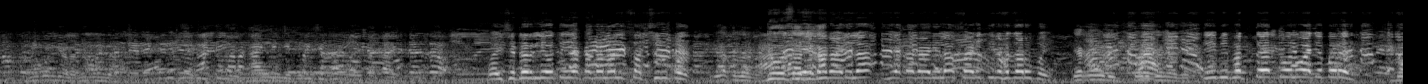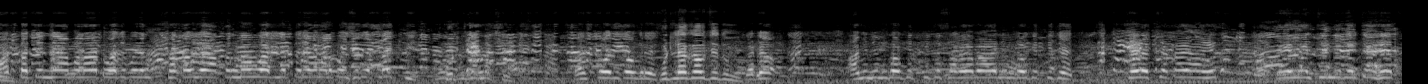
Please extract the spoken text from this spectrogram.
पैसे ठरले होते एका जणाला सातशे रुपये. एक गाडीला एका गाडीला साडेतीन हजार रुपये. एका. ते बी फक्त दोन वाजेपर्यंत. आता त्यांनी आम्हाला आठ वाजेपर्यंत सकाळले आता नऊ वाजले तरी आम्हाला पैसे देत नाहीत ती. राष्ट्रवादी काँग्रेस. कुठल्या गावचे तुम्ही? आम्ही निमगाव कितकीचे? सगळ्या बाया निमगाव कितकीचे आहेत? खेळतच्या काय आहेत? काही वालचीन नगरच्या आहेत?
